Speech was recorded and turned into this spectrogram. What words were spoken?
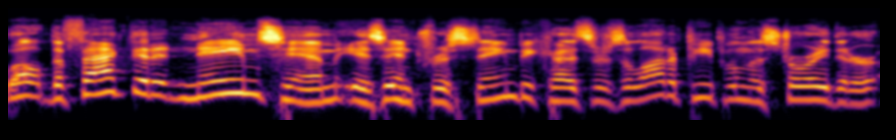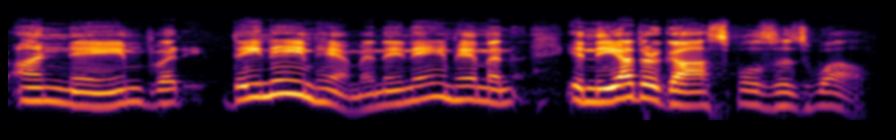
Well, the fact that it names him is interesting because there's a lot of people in the story that are unnamed, but they name him, and they name him in, in the other Gospels as well.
